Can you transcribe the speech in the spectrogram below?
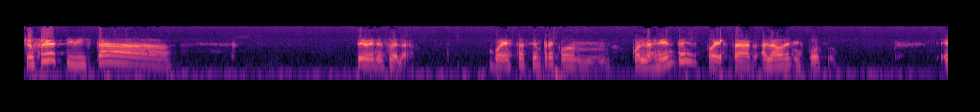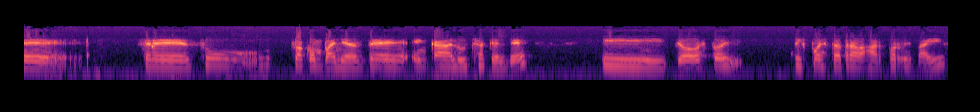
Yo soy activista de Venezuela. Voy a estar siempre con, con la gente, voy a estar al lado de mi esposo. Eh, seré su, su acompañante en cada lucha que él dé y yo estoy dispuesta a trabajar por mi país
